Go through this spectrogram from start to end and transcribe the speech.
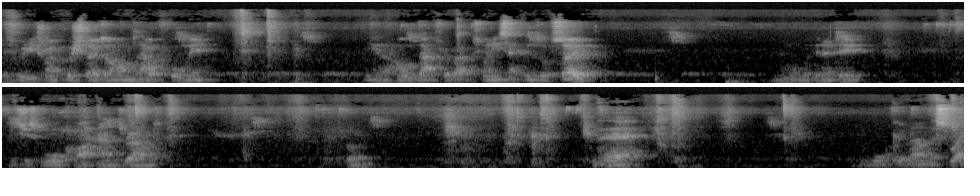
Just really try and push those arms out for me. You're going to hold that for about 20 seconds or so. And what we're going to do is just walk our hands round there. Walk it round this way.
